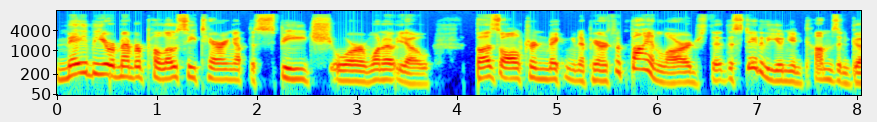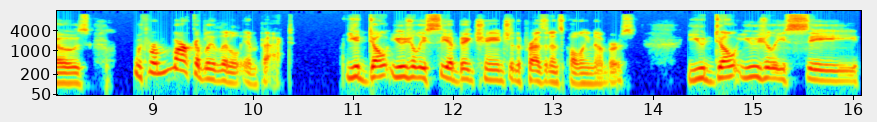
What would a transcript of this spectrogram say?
Maybe you remember Pelosi tearing up the speech or one of, you know, Buzz Aldrin making an appearance. But by and large, the, the State of the Union comes and goes with remarkably little impact. You don't usually see a big change in the president's polling numbers. You don't usually see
